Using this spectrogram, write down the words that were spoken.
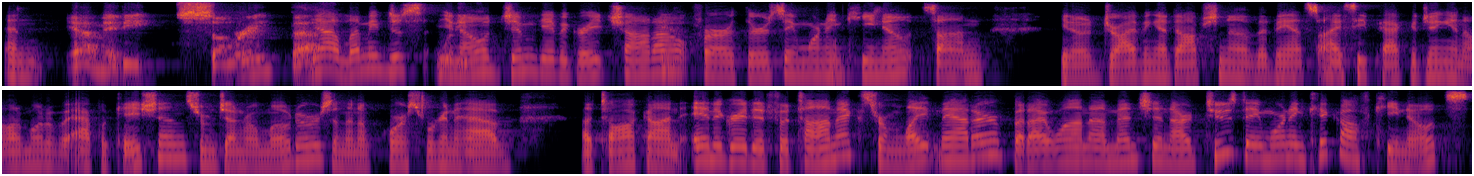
And Yeah, maybe summary, Beth? yeah, let me just, What you you know, Jim gave a great shout Yeah. out for our Thursday morning keynotes on, you know, driving adoption of advanced IC packaging and automotive applications from General Motors. And then, of course, we're going to have a talk on integrated photonics from Lightmatter. But I want to mention our Tuesday morning kickoff keynotes.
